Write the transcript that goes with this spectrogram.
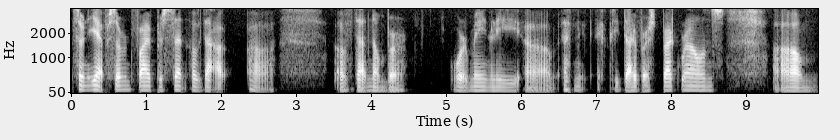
70, yeah, 75% of that uh, of that number were mainly um, ethnically diverse backgrounds. Um,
